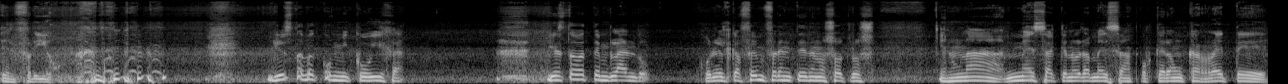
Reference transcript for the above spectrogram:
el frío. yo estaba con mi cobija, yo estaba temblando, con el café enfrente de nosotros en una mesa que no era mesa, porque era un carrete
